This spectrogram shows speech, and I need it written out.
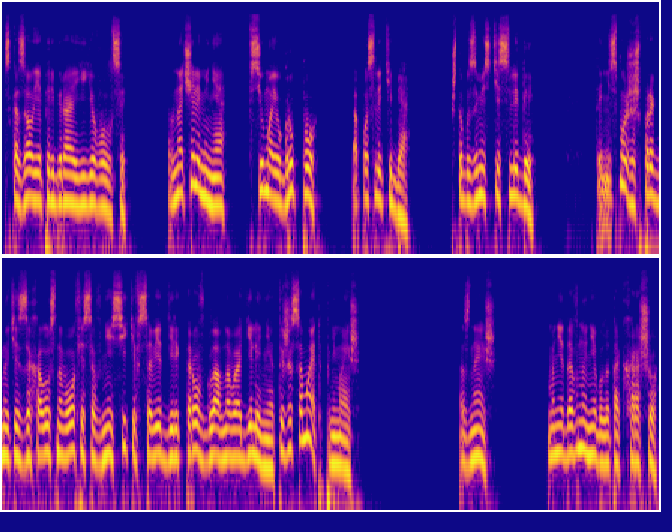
сказал я, перебирая ее волосы. Вначале меня, всю мою группу, а после тебя, чтобы замести следы. Ты не сможешь прыгнуть из захолустного офиса вне Сити в совет директоров главного отделения. Ты же сама это понимаешь. Знаешь, мне давно не было так хорошо.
